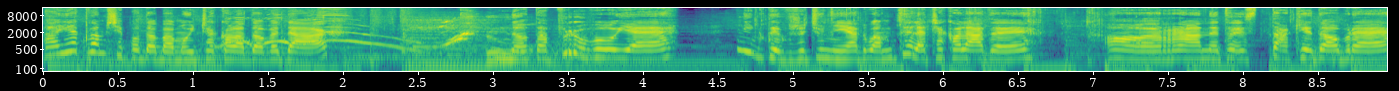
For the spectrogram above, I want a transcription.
A jak wam się podoba mój czekoladowy dach? No to próbuję. Nigdy w życiu nie jadłam tyle czekolady. O, rany, to jest takie dobre.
